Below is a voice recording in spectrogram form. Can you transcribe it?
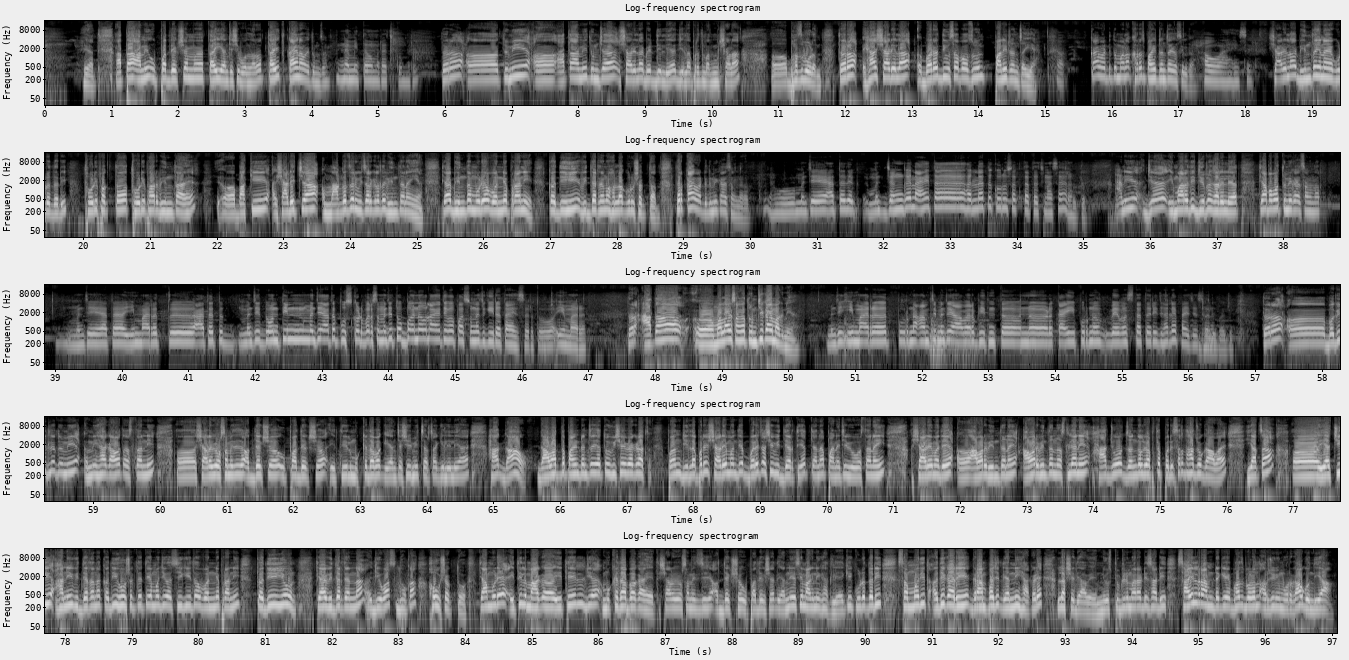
हे आहेत. आता आम्ही उपाध्यक्ष ताई यांच्याशी बोलणार आहोत. ताई काय नाव आहे तुमचं? नमिता ओमराज कुमरे तर तुम्ही आता आम्ही तुमच्या शाळेला भेट दिली आहे जिल्हा प्रथम माध्यमिक शाळा अ, भसबोडण. तर ह्या शाळेला बऱ्याच दिवसापासून पाणी टंचाई आहे. काय वाटतं तुम्हाला खरंच पाणी टंचाई असेल का? हो आहे सर. शाळेला भिंतही नाही आहे कुठेतरी. थोडी फक्त थोडीफार भिंत आहे. अ, बाकी शाळेच्या मागं जर विचार केला तर भिंत नाही आहे. त्या भिंतमुळे वन्य प्राणी कधीही विद्यार्थ्यांवर हल्ला करू शकतात. तर काय वाटतं तुम्ही काय सांगणार आहात? हो म्हणजे आता ते- म्हणजे जंगल आहे तर हल्ला तर करू शकतातच ना सर. आणि जे इमारती जीर्ण झालेल्या आहेत त्याबाबत तुम्ही काय सांगणार? म्हणजे आता इमारत आता तर म्हणजे दोन तीन म्हणजे आता पुष्कळ वर्ष म्हणजे तो बनवला आहे तेव्हापासूनच गिरत आहे सर तो इमारत. तर आता अ, मला सांगा तुमची काय मागणी आहे? म्हणजे इमारत पूर्ण आमची म्हणजे आवार भिंत नळ काही पूर्ण व्यवस्था तरी झाल्या पाहिजे सर. तर बघितलं बघितले तुम्ही मी ह्या गावात असताना शाळा व्यवस्था समितीचे अध्यक्ष उपाध्यक्ष येथील मुख्याध्यापक यांच्याशी मी चर्चा केलेली आहे. हा गाव गावातलं पाणी टंचाई आहे तो विषय वेगळाच. पण जिल्हा परिषद शाळेमध्ये बरेच असे विद्यार्थी आहेत त्यांना पाण्याची व्यवस्था नाही. शाळेमध्ये आवार भिंत नाही. आवार भिंत नसल्याने हा जो जंगल व्याप्त परिसरात हा जो गाव आहे याचा याची हानी विद्यार्थ्यांना कधी होऊ शकते ते म्हणजे अशी की इथं वन्य प्राणी कधी येऊन त्या विद्यार्थ्यांना जीवास धोका होऊ शकतो. त्यामुळे येथील माग येथील जे मुख्याध्यापक आहेत शाळा व्यवस्था समितीचे जे अध्यक्ष उपाध्यक्ष आहेत यांनी अशी मागणी घातली आहे की कुठंतरी संबंधित अधिकारी ग्रामपंचायत यांनी ह्याकडे लक्ष द्यावे. न्यूज फिफ्टीन मराठीसाठी साहिल रामटके भसबळून अर्जुनी मोरगाव गोंदिया.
